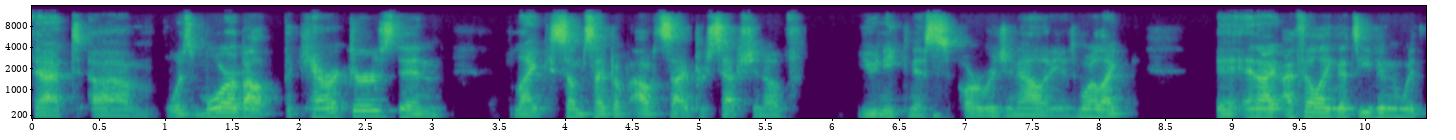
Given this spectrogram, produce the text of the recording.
that um, was more about the characters than like some type of outside perception of uniqueness or originality. It's more like, and I, I feel like that's even with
